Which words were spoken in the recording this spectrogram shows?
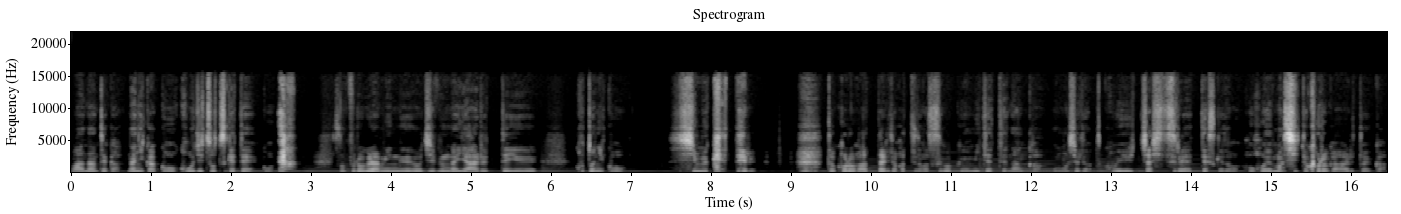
まあ、なんていうか、何かこう、口実をつけて、こう、そのプログラミングを自分がやるっていうことにこう、仕向けてる ところがあったりとかっていうのがすごく見ててなんか面白い。こう言っちゃ失礼ですけど、微笑ましいところがあるというか、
